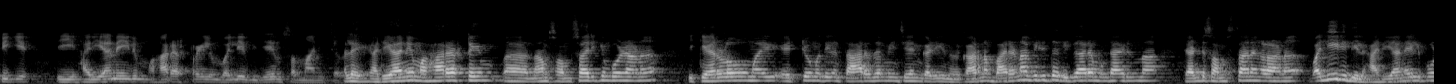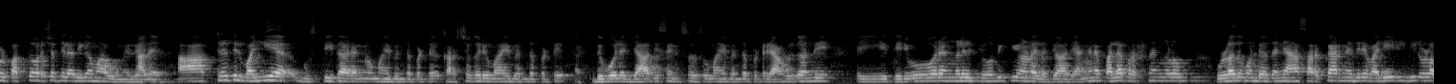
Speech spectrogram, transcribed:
പിക്ക് ഈ ഹരിയാനയിലും മഹാരാഷ്ട്രയിലും വലിയ വിജയം സമ്മാനിച്ചത്. അല്ലെ ഹരിയാനയും മഹാരാഷ്ട്രയും നാം സംസാരിക്കുമ്പോഴാണ് ഈ കേരളവുമായി ഏറ്റവും അധികം താരതമ്യം ചെയ്യാൻ കഴിയുന്നത്. കാരണം ഭരണവിരുദ്ധ വികാരം ഉണ്ടായിരുന്ന രണ്ട് സംസ്ഥാനങ്ങളാണ് വലിയ രീതിയിൽ. ഹരിയാനയിൽ ഇപ്പോൾ പത്ത് വർഷത്തിലധികമാകുന്നില്ലേ അത്തരത്തിൽ വലിയ ഗുസ്തി താരങ്ങളുമായി ബന്ധപ്പെട്ട് കർഷകരുമായി ബന്ധപ്പെട്ട് ഇതുപോലെ ജാതി സെൻസസുമായി ബന്ധപ്പെട്ട് രാഹുൽ ഗാന്ധി ഈ തിരുവോരങ്ങളിൽ ചോദിക്കുകയാണല്ലോ ജാതി. അങ്ങനെ പല പ്രശ്നങ്ങളും ഉള്ളത് കൊണ്ട് തന്നെ ആ സർക്കാരിനെതിരെ വലിയ രീതിയിലുള്ള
